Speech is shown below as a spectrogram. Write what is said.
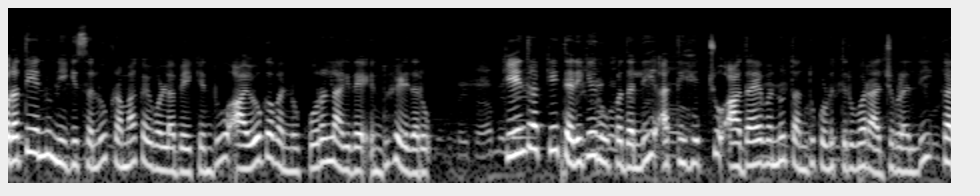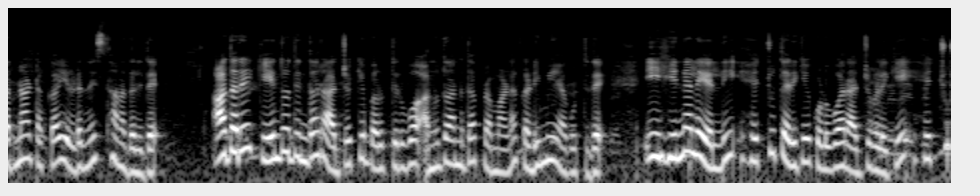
ಕೊರತೆಯನ್ನು ನೀಗಿಸಲು ಕ್ರಮ ಕೈಗೊಳ್ಳಬೇಕೆಂದು ಆಯೋಗವನ್ನು ಕೋರಲಾಗಿದೆ ಎಂದು ಹೇಳಿದರು. ಕೇಂದ್ರಕ್ಕೆ ತೆರಿಗೆ ರೂಪದಲ್ಲಿ ಅತಿ ಹೆಚ್ಚು ಆದಾಯವನ್ನು ತಂದುಕೊಡುತ್ತಿರುವ ರಾಜ್ಯಗಳಲ್ಲಿ ಕರ್ನಾಟಕ ಎರಡನೇ ಸ್ಥಾನದಲ್ಲಿದೆ. ಆದರೆ ಕೇಂದ್ರದಿಂದ ರಾಜ್ಯಕ್ಕೆ ಬರುತ್ತಿರುವ ಅನುದಾನದ ಪ್ರಮಾಣ ಕಡಿಮೆಯಾಗುತ್ತಿದೆ. ಈ ಹಿನ್ನೆಲೆಯಲ್ಲಿ ಹೆಚ್ಚು ತೆರಿಗೆ ಕೊಡುವ ರಾಜ್ಯಗಳಿಗೆ ಹೆಚ್ಚು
